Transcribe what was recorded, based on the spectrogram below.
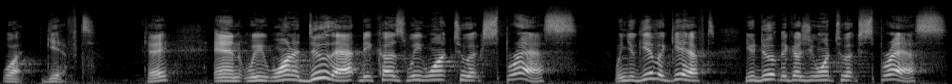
what? Gift. Okay? And we want to do that because we want to express, when you give a gift, you do it because you want to express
